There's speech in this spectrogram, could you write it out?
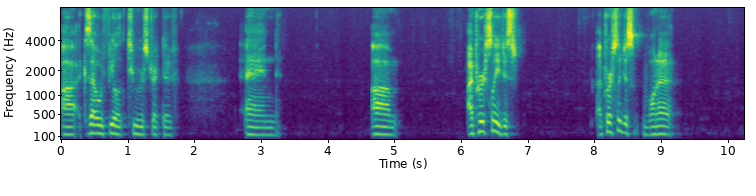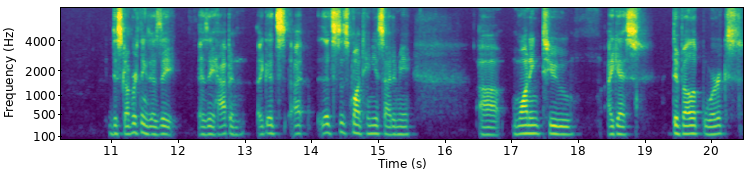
because that would feel too restrictive. And um, I personally just I personally just want to discover things as they as they happen. Like it's I, it's the spontaneous side of me, uh, wanting to, I guess, develop works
